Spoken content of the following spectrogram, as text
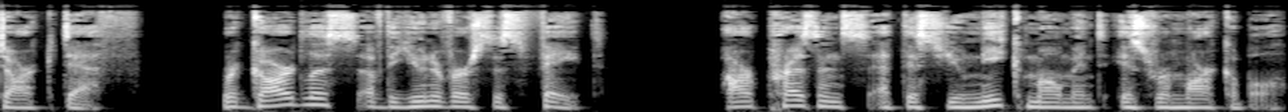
dark death. Regardless of the universe's fate, our presence at this unique moment is remarkable.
